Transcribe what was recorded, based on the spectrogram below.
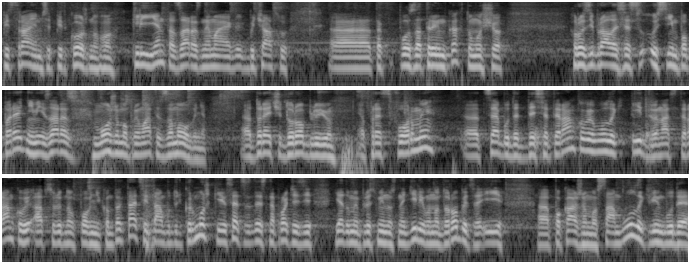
підстраюємося під кожного клієнта. Зараз немає якби, часу е, так, по затримках, тому що розібралися з усім попереднім і зараз можемо приймати замовлення. Е, До речі, дороблюю прес-форми. Е, Це буде 10-рамковий вулик і 12-рамковий абсолютно в повній комплектації. Там будуть кормушки і все це десь на протязі, я думаю, плюс-мінус неділі воно доробиться і е, покажемо сам вулик. Він буде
